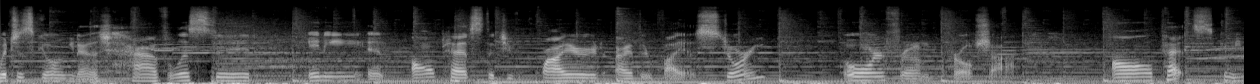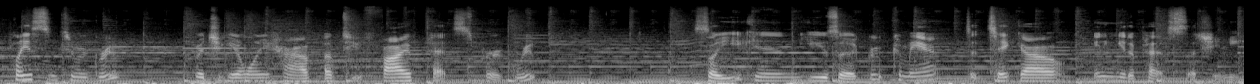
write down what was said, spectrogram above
which is going to have listed any and all pets that you've acquired either via story or from Pearl Shop. All pets can be placed into a group, but you can only have up to 5 pets per group. So you can use a group command to take out any of the pets that you need.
